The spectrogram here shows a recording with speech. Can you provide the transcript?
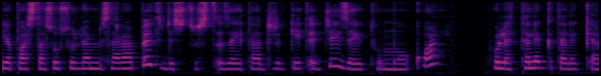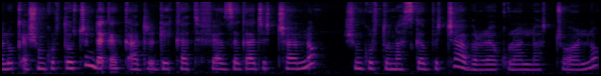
የፓስታ ሶሱን ለምሰራበት ድስት ውስጥ ዘይት አድርጌ ጥጄ ዘይቱ ሞቋል። ሁለት ተለቅ ተለቅ ያሉ ቀይ ሽንኩርቶችን ደቀቅ አድርጌ ከትፌ አዘጋጅቻለሁ። ሽንኩርቱን አስገብቼ አብሬ አቁላላቸዋለሁ።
